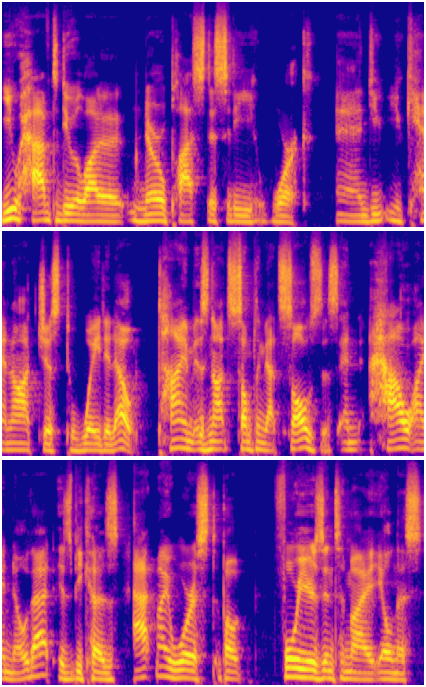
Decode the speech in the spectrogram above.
you have to do a lot of neuroplasticity work and you, you cannot just wait it out. Time is not something that solves this. And how I know that is because at my worst, about four years into my illness,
